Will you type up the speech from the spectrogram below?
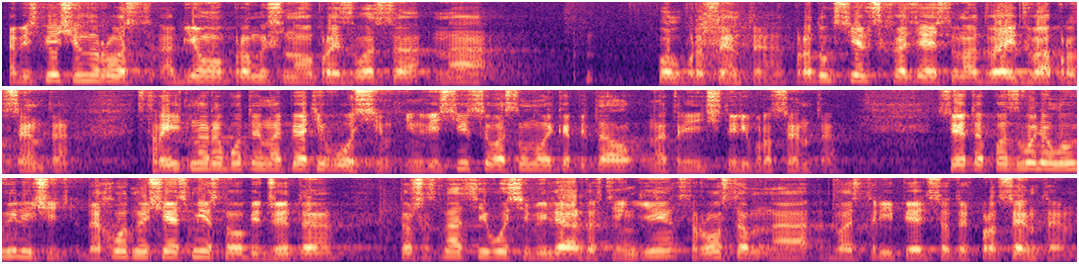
обеспечен рост объема промышленного производства на полпроцента, продукт сельского хозяйства на 2,2%, строительные работы на 5,8%, инвестиции в основной капитал на 3,4%. Все это позволило увеличить доходную часть местного бюджета до 16,8 миллиардов тенге с ростом на 23,5%,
